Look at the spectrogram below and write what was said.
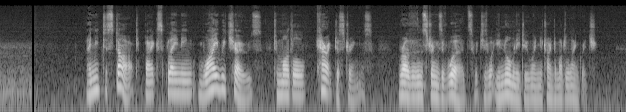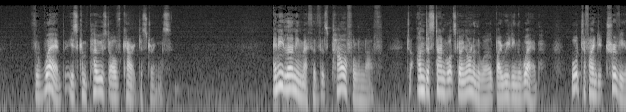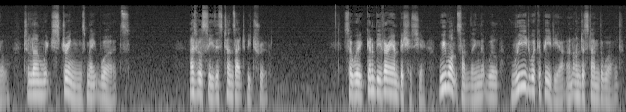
I need to start by explaining why we chose to model character strings rather than strings of words, which is what you normally do when you're trying to model language. The web is composed of character strings. Any learning method that's powerful enough to understand what's going on in the world by reading the web ought to find it trivial to learn which strings make words. As we'll see, this turns out to be true. So we're going to be very ambitious here. We want something that will read Wikipedia and understand the world.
